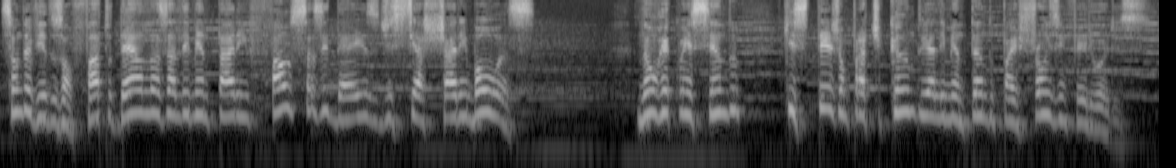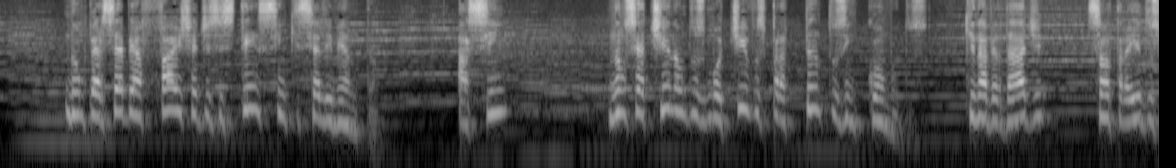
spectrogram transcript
são devidos ao fato delas alimentarem falsas ideias de se acharem boas, não reconhecendo que estejam praticando e alimentando paixões inferiores. Não percebem a faixa de existência em que se alimentam. Assim, não se atinam dos motivos para tantos incômodos, que na verdade são atraídos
